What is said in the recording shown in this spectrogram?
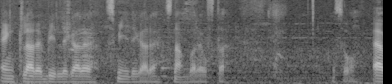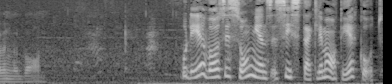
Enklare, billigare, smidigare, snabbare ofta. Och så, även med barn. Och det var säsongens sista Klimatekot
